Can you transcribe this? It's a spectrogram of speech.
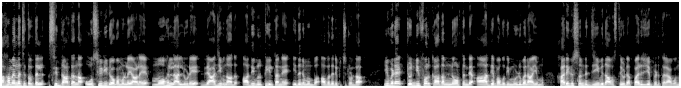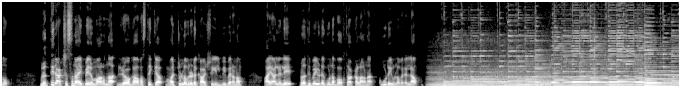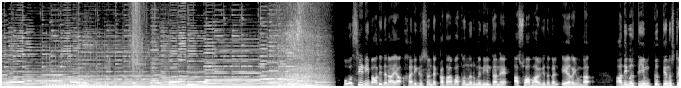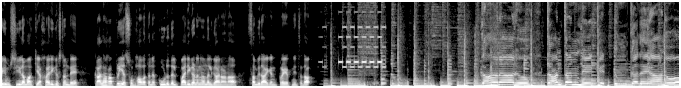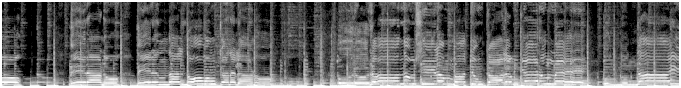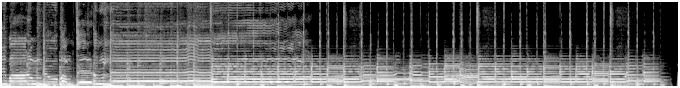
അഹം എന്ന ചിത്രത്തിൽ സിദ്ധാർത്ഥ് എന്ന ഒ സി ഡി രോഗമുള്ളയാളെ മോഹൻലാലിലൂടെ രാജീവ് നാഥ് അതിവൃത്തിയിൽ തന്നെ ഇതിനു മുമ്പ് അവതരിപ്പിച്ചിട്ടുണ്ട്. ഇവിടെ ട്വന്റി ഫോർ കാതം നോർത്തിന്റെ ആദ്യ പകുതി മുഴുവനായും ഹരികൃഷ്ണന്റെ ജീവിതാവസ്ഥയുടെ പരിചയപ്പെടുത്തലാകുന്നു. വൃത്തിരാക്ഷസനായി പെരുമാറുന്ന രോഗാവസ്ഥയ്ക്ക് മറ്റുള്ളവരുടെ കാഴ്ചയിൽ വിവരണം. അയാളിലെ പ്രതിഭയുടെ ഗുണഭോക്താക്കളാണ് കൂടെയുള്ളവരെല്ലാം. ഒ സി ഡി ബാധിതനായ ഹരികൃഷ്ണന്റെ കഥാപാത്ര നിർമ്മിതിയിൽ തന്നെ അസ്വാഭാവികതകൾ ഏറെയുണ്ട്. അതിവൃത്തിയും കൃത്യനിഷ്ഠയും ശീലമാക്കിയ ഹരികൃഷ്ണന്റെ കലഹപ്രിയ സ്വഭാവത്തിന് കൂടുതൽ പരിഗണന നൽകാനാണ് സംവിധായകൻ പ്രയത്നിച്ചത്. കഥയാണോ?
